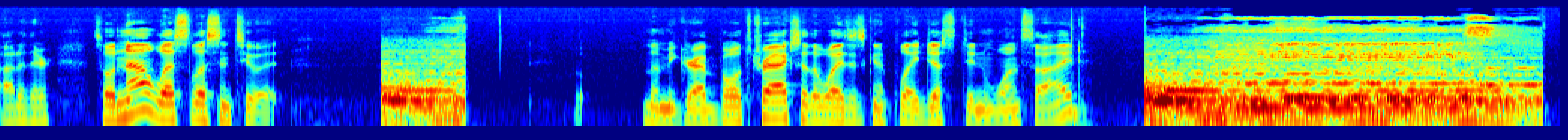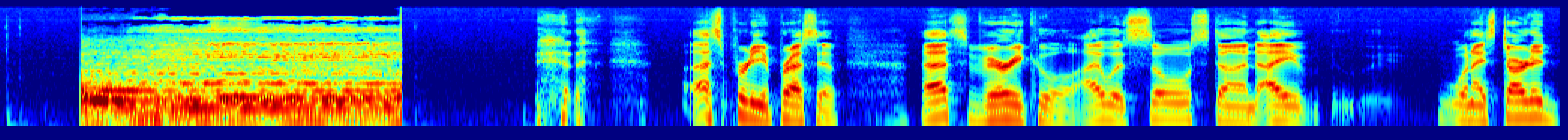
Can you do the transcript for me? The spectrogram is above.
out of there. So now let's listen to it. Let me grab both tracks, otherwise it's going to play just in one side. That's pretty impressive. That's very cool. I was so stunned. I when I started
